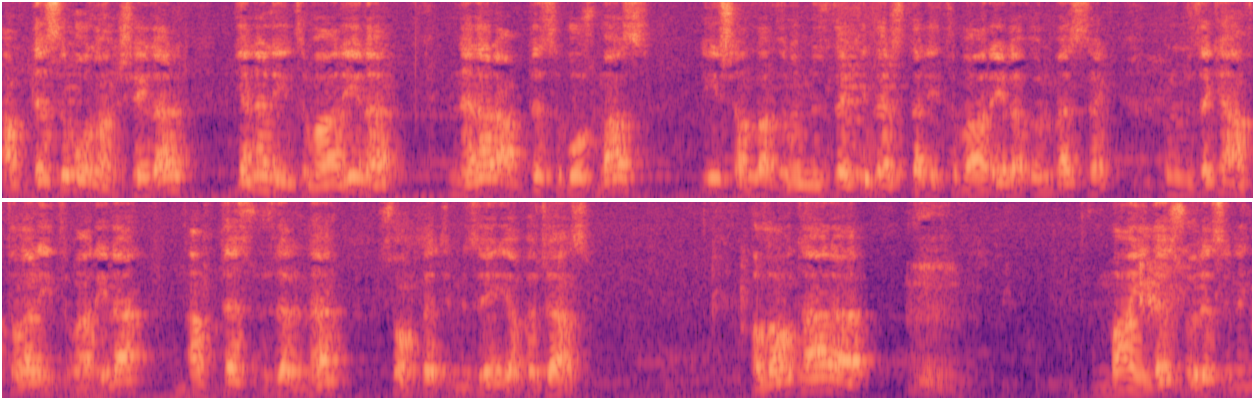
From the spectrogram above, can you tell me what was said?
Abdesti bozan şeyler genel itibariyle neler abdesti bozmaz? İnşallah önümüzdeki dersler itibariyle ölmezsek önümüzdeki haftalar itibariyle abdest üzerine sohbetimizi yapacağız. Allahu Teala Maide suresinin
